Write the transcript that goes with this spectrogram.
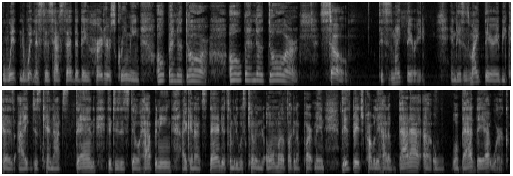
wit- witnesses have said that they heard her screaming, "Open the door! Open the door!" So, this is my theory. And this is my theory because I just cannot stand that this is still happening. I cannot stand that somebody was killing their own motherfucking apartment. This bitch probably had a bad uh, a, a bad day at work.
